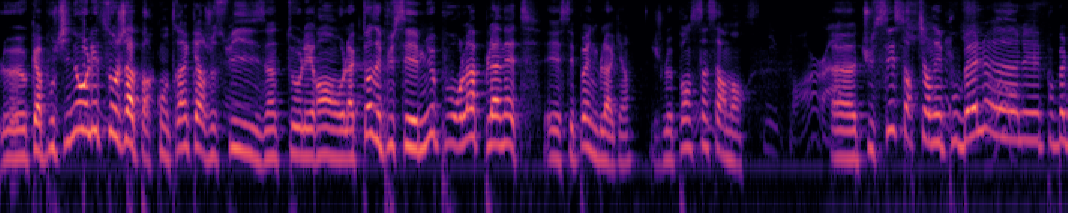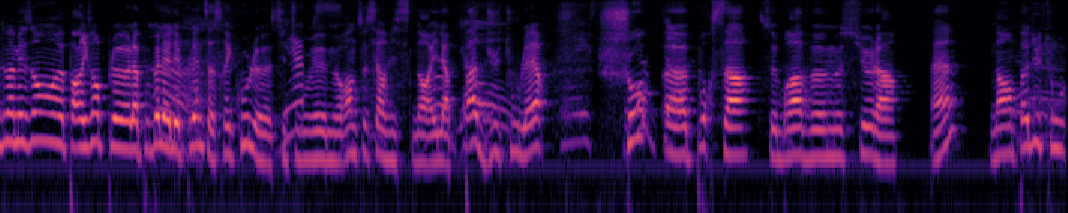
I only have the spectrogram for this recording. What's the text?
Le cappuccino au lait de soja par contre, hein, car je suis intolérant au lactose, et puis c'est mieux pour la planète. Et c'est pas une blague, hein. je le pense sincèrement. Euh, tu sais sortir des poubelles, euh, les poubelles de ma maison? Euh, Par exemple, la poubelle elle est pleine, ça serait cool si tu pouvais me rendre ce service. Non, il a pas du tout l'air chaud pour ça, ce brave monsieur là. Hein? Non, pas du tout.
